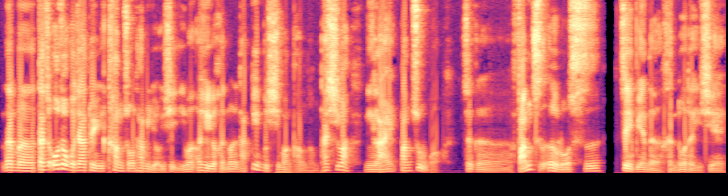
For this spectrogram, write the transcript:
那么，但是欧洲国家对于抗中，他们有一些疑问，而且有很多人他并不希望抗中，他希望你来帮助我，这个防止俄罗斯这边的很多的一些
